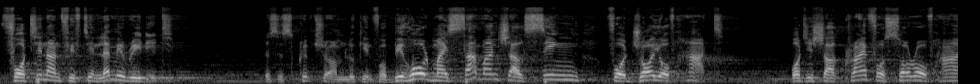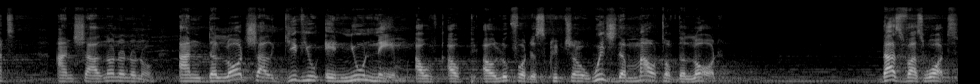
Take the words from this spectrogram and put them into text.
14 and 15. Let me read it. This is scripture I'm looking for. Behold, my servant shall sing for joy of heart, but he shall cry for sorrow of heart and shall, no, no, no, no. And the Lord shall give you a new name. I'll, I'll, I'll look for the scripture, which the mouth of the Lord. That's verse what?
